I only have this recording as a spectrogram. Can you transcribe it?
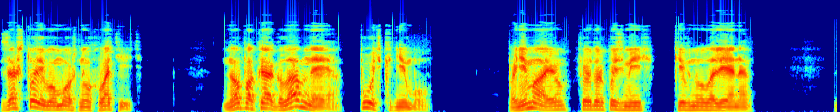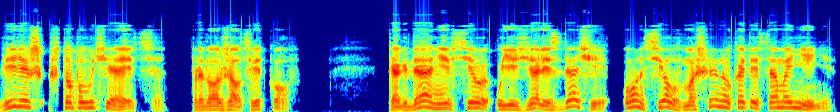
За что его можно ухватить? Но пока главное — путь к нему. — Понимаю, Федор Кузьмич, — кивнула Лена. — Видишь, что получается, — продолжал Цветков. Когда они все уезжали с дачи, он сел в машину к этой самой Нине.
